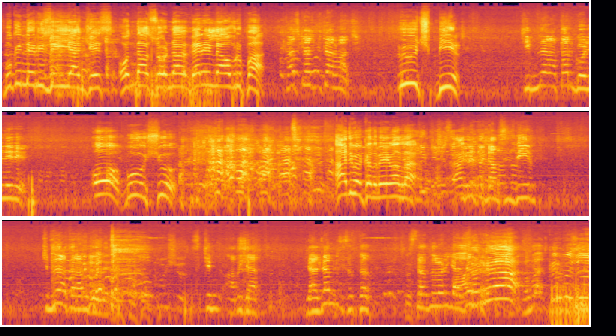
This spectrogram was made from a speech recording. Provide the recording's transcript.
Bugün de Rize'yi yeneceğiz. Ondan sonra Verelli Avrupa. Kaç kaç biter maç? 3-1. Kimler atar golleri? O, bu, şu. Hadi bakalım eyvallah. Evet hocam sizdeyim. Kimler atar abi golleri? Kim? Abi gel. Gelecek misin stat? Stadına doğru gelecek misin? Baba, Kırmızı.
